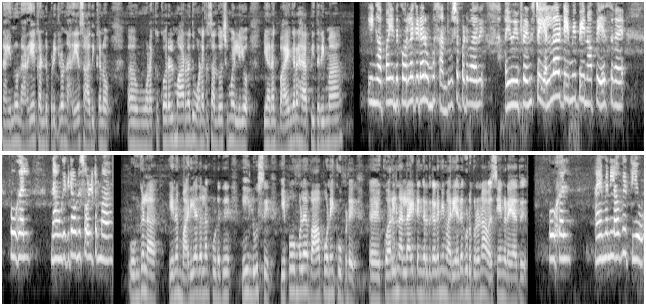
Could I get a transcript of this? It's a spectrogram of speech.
நான் இன்னும் நிறைய கண்டுபிடிக்கணும் நிறைய சாதிக்கணும். உனக்கு குரல் மாறினது உனக்கு சந்தோஷமோ இல்லையோ எனக்கு பயங்கர ஹாப்பி தெரியுமா? எங்க அப்பா இந்த குரலை கேட்டா ரொம்ப சந்தோஷப்படுவாரு. ஐயோ என் ஃப்ரெண்ட்ஸ்ட எல்லார்ட்டையுமே போய் நான் பேசுவேன். புகழ் நான் உங்ககிட்ட ஒன்று சொல்லட்டுமா? உங்களா? என்ன மரியாதைலாம் கொடுது ஏய் லூசு எப்பவும் போல வா போனே கூப்பிடு. அஹ் குரல் நல்லாயிட்டுங்கிறதுக்காக நீ மரியாதை கொடுக்கணும்னு அவசியம் கிடையாது. Pugazh I am in love with you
